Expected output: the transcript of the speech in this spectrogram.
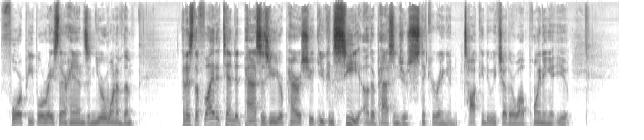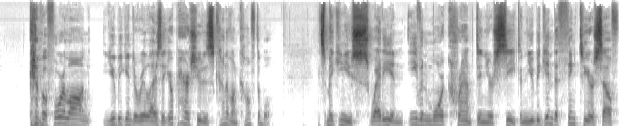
four people raise their hands, and you're one of them. And as the flight attendant passes you your parachute, you can see other passengers snickering and talking to each other while pointing at you. And before long, you begin to realize that your parachute is kind of uncomfortable. It's making you sweaty and even more cramped in your seat. And you begin to think to yourself,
